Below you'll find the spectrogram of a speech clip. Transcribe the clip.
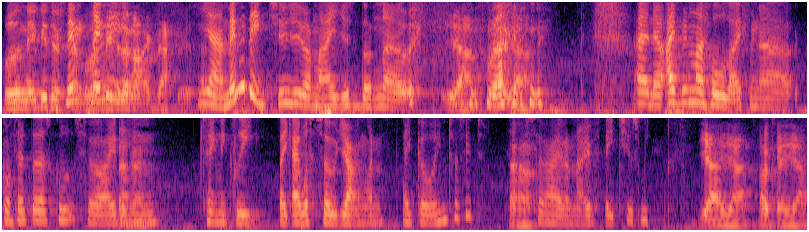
Well, then maybe they're Maybe- similar. Maybe, maybe- they're not exactly the same. yeah, maybe they choose you, and I just don't know. Yeah. yeah, yeah. I don't know. I've been my whole life in a contratada school, so I don't Okay. technically like. I was so young when I go into it, Uh-huh. so I don't know if they choose me. Yeah, yeah. Okay, yeah.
